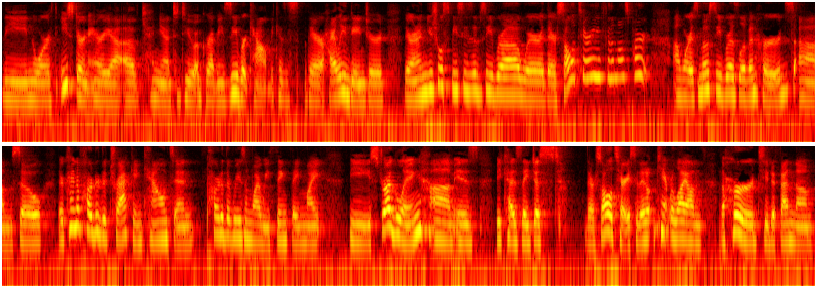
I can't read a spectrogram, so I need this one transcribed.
the northeastern area of Kenya to do a grevy zebra count because they're highly endangered. They're an unusual species of zebra where they're solitary for the most part, um, whereas most zebras live in herds. Um, so they're kind of harder to track and count. And part of the reason why we think they might be struggling um, is because they just they're solitary, so they can't rely on the herd to defend them.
